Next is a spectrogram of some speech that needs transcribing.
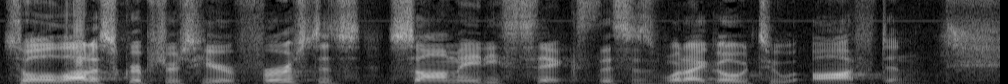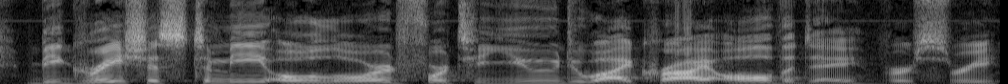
So, a lot of scriptures here. First is Psalm 86. This is what I go to often. Be gracious to me, O Lord, for to you do I cry all the day. Verse 3.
